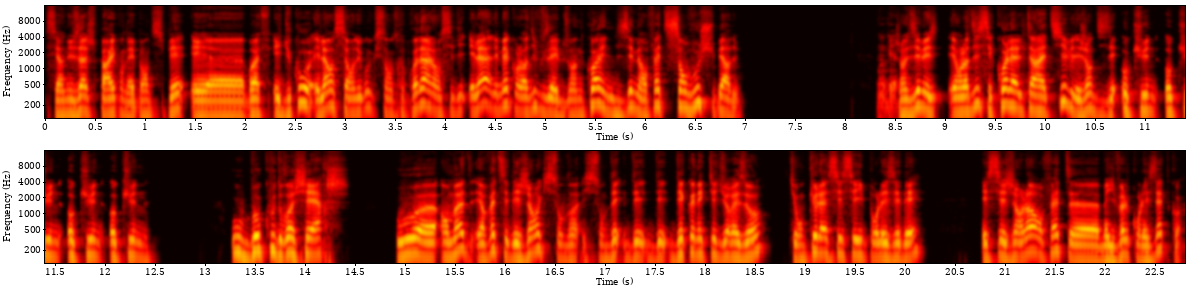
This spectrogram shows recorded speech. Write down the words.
c'est un usage pareil qu'on n'avait pas anticipé. Et euh, bref, et du coup, et là, on s'est rendu compte que c'est entrepreneurs. Et on s'est dit, et là, les mecs, on leur dit, vous avez besoin de quoi? Ils nous disaient, mais en fait, sans vous, je suis perdu. J'en disais, mais et on leur dit, c'est quoi l'alternative? Et les gens disaient, aucune, aucune, aucune, aucune. Ou beaucoup de recherches, ou euh, en mode, et en fait, c'est des gens qui sont, ils sont déconnectés du réseau, qui ont que la CCI pour les aider. Et ces gens-là, en fait, euh, bah, ils veulent qu'on les aide, quoi.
